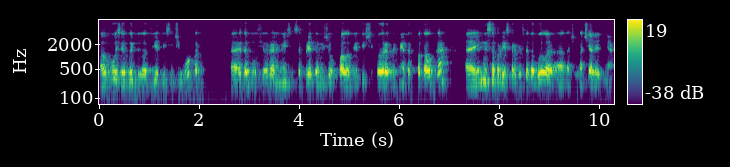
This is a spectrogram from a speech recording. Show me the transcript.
в ВОЗе выбило 2000 окон, Э, это был февраль месяц, а при этом еще упало 2000 квадратных метров потолка, э, и мы собрались, хорошо, что это было э, значит, в начале дня.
